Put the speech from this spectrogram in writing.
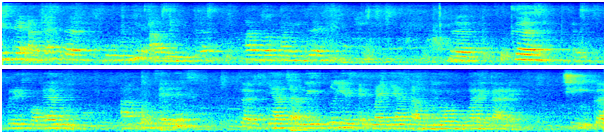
este această bucurie adâncă a normalității. Că Brâncoveanu a înțeles că viața lui nu este numai viața unui om oarecare, ci că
